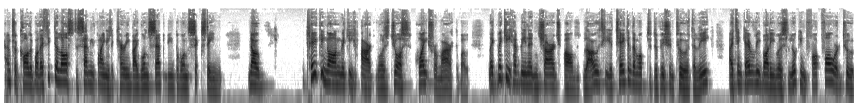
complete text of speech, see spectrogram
can't recall it, but I think they lost the semi final to Kerry by 117 to 116. Now, taking on Mickey Harte was just quite remarkable. Like Mickey had been in charge of Louth. He had taken them up to Division Two of the league. I think everybody was looking for, forward to,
